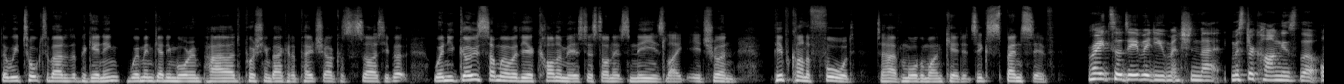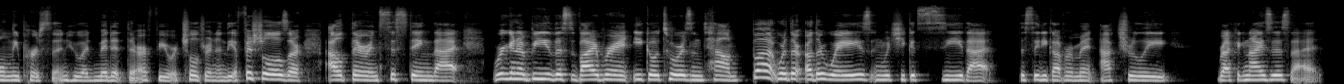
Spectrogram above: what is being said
that we talked about at the beginning women getting more empowered, pushing back at a patriarchal society. But when you go somewhere where the economy is just on its knees, like Yichun, people can't afford to have more than one kid. It's expensive. Right. So, David, you mentioned that Mr. Kong is the only person who admitted there are fewer children, and the officials are out there insisting that we're going to be this vibrant ecotourism town. But were there other ways in which you could see that the city government actually recognizes that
